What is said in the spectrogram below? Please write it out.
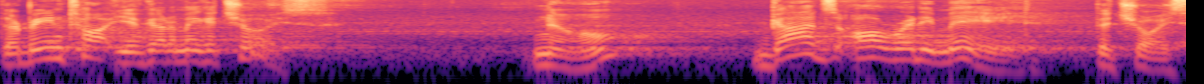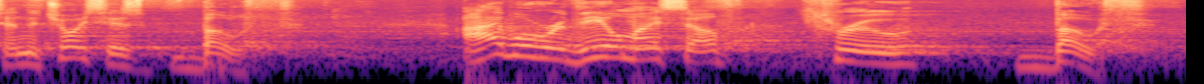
they're being taught you've got to make a choice. No, God's already made the choice, and the choice is both. I will reveal myself through both.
